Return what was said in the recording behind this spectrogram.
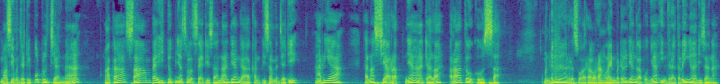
masih menjadi Pudujana, maka sampai hidupnya selesai di sana dia nggak akan bisa menjadi Arya karena syaratnya adalah pratogosa mendengar suara orang lain padahal dia nggak punya indera telinga di sana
